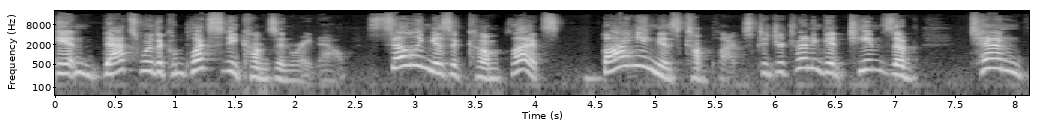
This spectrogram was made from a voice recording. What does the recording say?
And that's where the complexity comes in right now. Selling isn't complex, buying is complex because you're trying to get teams of 10,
